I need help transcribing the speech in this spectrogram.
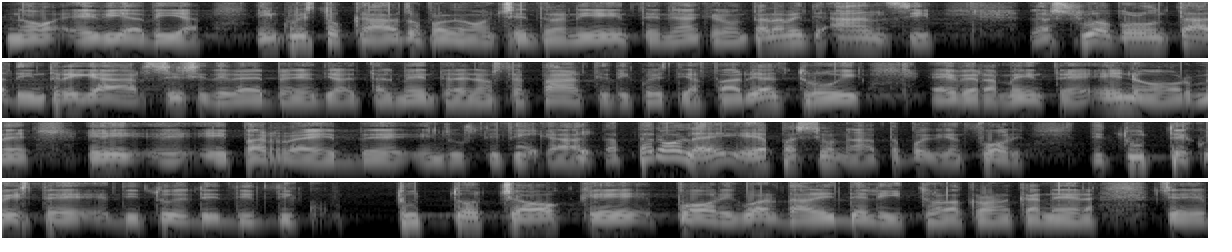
no, e via via. In questo caso proprio non c'entra niente, neanche lontanamente, anzi la sua volontà di intrigarsi, si direbbe dialettalmente dalle nostre parti, di questi affari altrui è veramente enorme e, e, e parrebbe ingiustificata. Però lei è appassionata, poi viene fuori, di tutte queste, di, di, di, tutto ciò che può riguardare il delitto, la cronaca nera, cioè,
